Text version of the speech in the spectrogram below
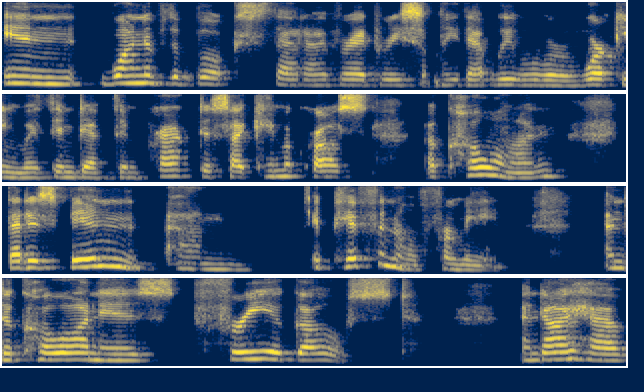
In one of the books that I've read recently that we were working with in depth in practice, I came across a koan that has been um, epiphanal for me. And the koan is free a ghost. And I have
